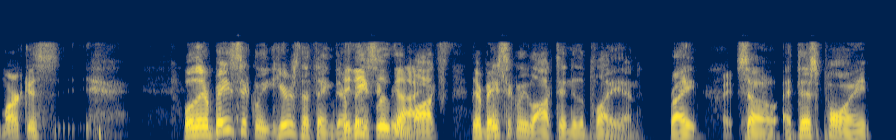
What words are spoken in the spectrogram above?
Marcus. Well, they're basically here's the thing. They're They basically locked they're basically locked into the play in, right? Right. So at this point,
